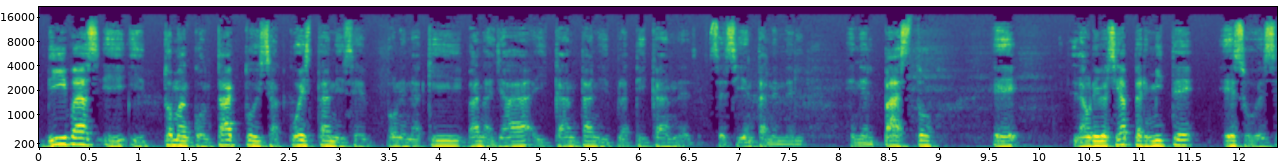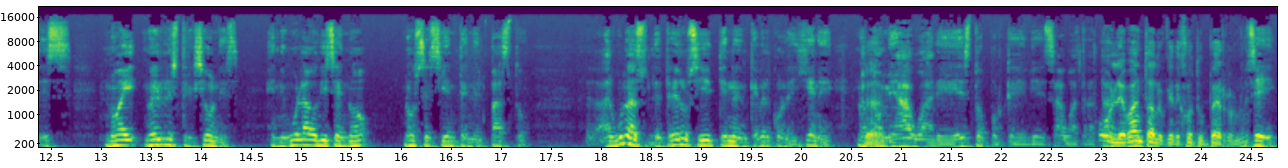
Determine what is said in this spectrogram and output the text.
vivas y, toman contacto y se acuestan y se ponen aquí, van allá y cantan y platican, eh, se sientan en el, en el pasto. Eh, la universidad permite eso, es, es, no, hay, no hay restricciones. En ningún lado dice no, no se siente en el pasto. algunos letreros sí tienen que ver con la higiene. No tome agua de esto porque es agua tratada. O levanta lo que dejó tu perro, ¿no? Sí,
